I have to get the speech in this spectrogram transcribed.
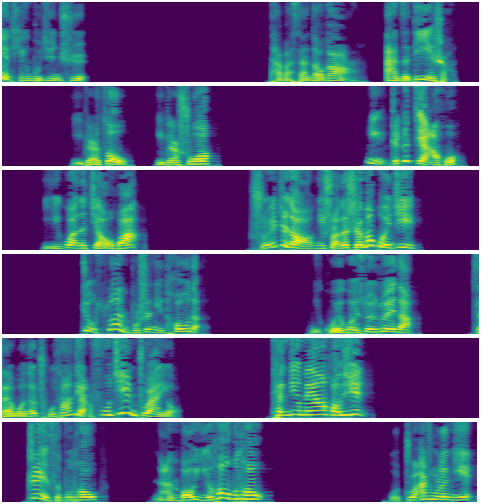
也听不进去。他把三道杠按在地上，一边揍一边说：“你这个家伙，一贯的狡猾，谁知道你耍的什么诡计？就算不是你偷的，你鬼鬼祟祟的在我的储藏点附近转悠，肯定没安好心。这次不偷。”难保以后不偷。我抓住了你，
